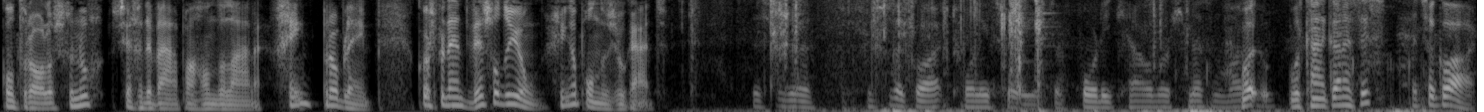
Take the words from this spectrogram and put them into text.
Controles genoeg, zeggen de wapenhandelaren. Geen probleem. Correspondent Wessel de Jong ging op onderzoek uit. This is a this is a Glock 23. It's a 40 caliber Smith Wesson. What what kind of gun is this? It's a Glock,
